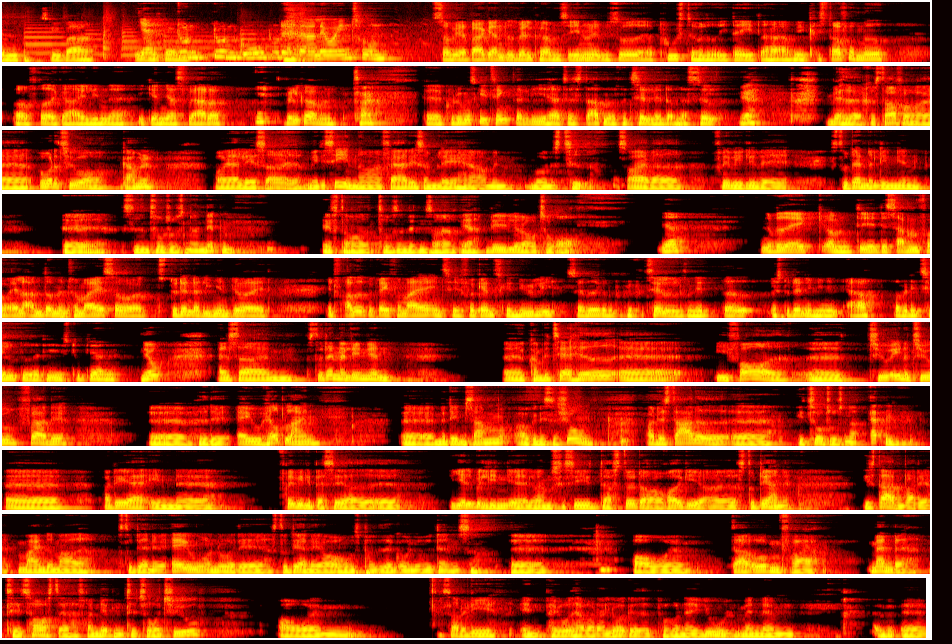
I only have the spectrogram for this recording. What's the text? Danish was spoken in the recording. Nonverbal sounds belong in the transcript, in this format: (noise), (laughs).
Men skal vi bare Ja, velkommen? du, er den- du er den gode. Du er den, der laver introen. Så vil jeg bare gerne byde velkommen til endnu en episode af Pustehullet. I dag der har vi Christoffer med, og Frederik og Ejlin er igen jeres værter. Ja. Velkommen. Tak. Uh, kunne du måske tænke dig lige her til at starte med at fortælle lidt om dig selv? Ja, jeg hedder Christoffer og er 28 år gammel, og jeg læser øh, medicin og er færdig som læge her om en måneds tid. Og så har jeg været frivillig ved studenterlinjen øh, siden 2019. Efteråret 2019, så ja, lige lidt over to år. Ja, nu ved jeg ikke, om det er det samme for alle andre, men for mig så studenterlinjen, det var et, et fremmed begreb for mig indtil for ganske nylig, så jeg ved ikke, om du kan fortælle sådan lidt, hvad, hvad studenterlinjen er, og hvad det tilbyder de studerende. Jo, altså øhm, studenterlinjen øh, kom det til at hedde øh, i foråret øh, 2021. Før det øh, hed det AU Helpline, øh, men det er den samme organisation, og det startede øh, i 2018, øh, og det er en øh, frivillig baseret øh, hjælpelinje, eller hvad man skal sige, der støtter og rådgiver øh, studerende. I starten var det mindet meget studerende ved AU, og nu er det studerende i Aarhus på videregående uddannelser. Øh, og øh, der er åben fra mandag til torsdag fra 19 til 22, og øh, så er der lige en periode her, hvor der er lukket på grund af jul, men øh, øh,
